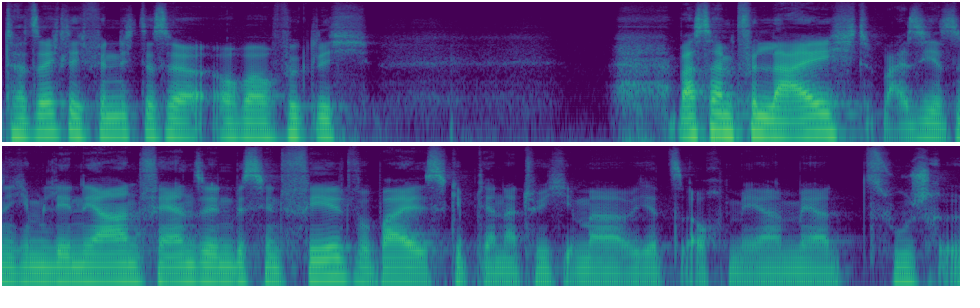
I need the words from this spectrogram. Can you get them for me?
tatsächlich finde ich das ja aber auch wirklich, was einem vielleicht, weiß ich jetzt nicht, im linearen Fernsehen ein bisschen fehlt, wobei es gibt ja natürlich immer jetzt auch mehr, mehr Zuschri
